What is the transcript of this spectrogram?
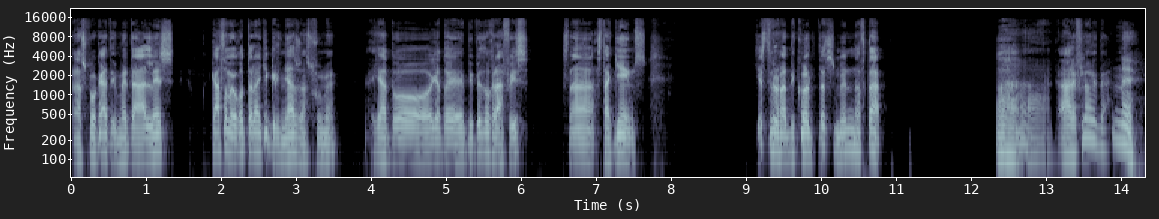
να σου πω κάτι. Με τα άλλε, κάθομαι εγώ τώρα και γκρινιάζω, ας πούμε, για το, για το επίπεδο γραφής στα, στα games. Και στην πραγματικότητα σημαίνουν αυτά. Άρε Φλόριντα. Ναι.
